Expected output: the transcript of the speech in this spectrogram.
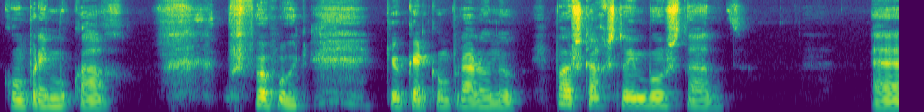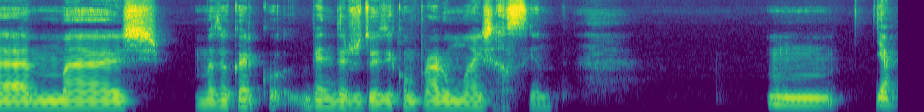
comprei-me o carro, por favor, que eu quero comprar um novo. Pá, os carros estão em bom estado, Ah, mas, mas eu quero vender os dois e comprar um mais recente. Hum, yeah,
